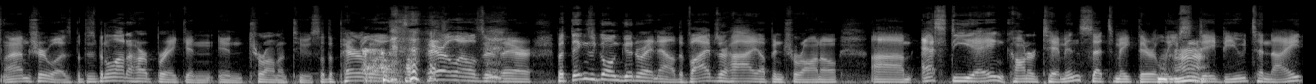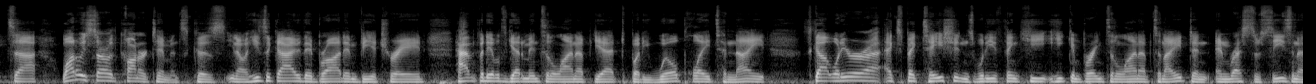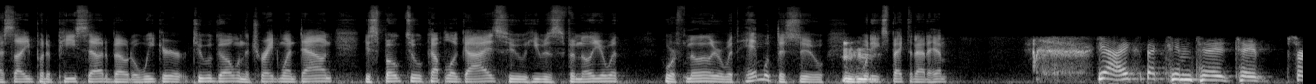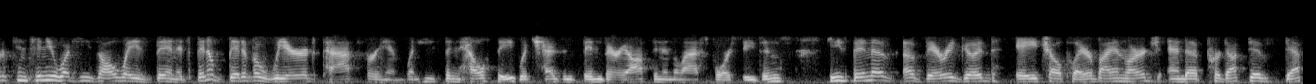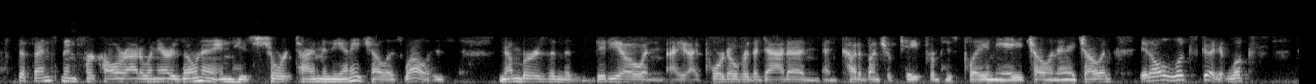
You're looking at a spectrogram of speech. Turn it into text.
I'm sure it was, but there's been a lot of heartbreak in, in Toronto too. So the parallels the parallels are there, but things are going good right now. The vibes are high up in Toronto. Um, SDA and Connor Timmins set to make their Leafs debut tonight. Uh, why don't we start with Connor Timmins? Because you know he's a guy they brought in via trade. Haven't been able to get him into the lineup yet, but he will play tonight. Scott, what are your uh, expectations? What do you think he, he can bring to the lineup tonight and, and rest of season? I saw you put a piece out about a week or two ago when the trade went down. You spoke to a couple of guys who he was familiar with, who were familiar with him with the Soo. Mm-hmm. What do you expected out of him? Yeah, I expect him to to sort of continue what he's always been. It's been a bit of a weird path for him when he's been healthy, which hasn't been very often in the last four seasons. He's been a, a very good AHL player by and large and a productive depth defenseman for Colorado and Arizona in his short time in the NHL as well. His numbers in the video and I, I poured over the data and, and cut a bunch of tape from his play in the AHL and NHL and it all looks good. It looks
